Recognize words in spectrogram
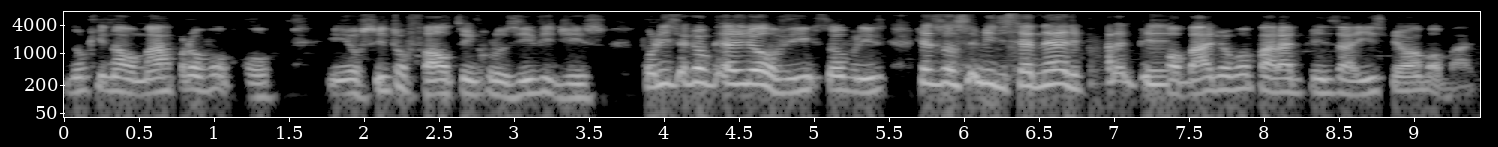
do que Naumar provocou. E eu sinto falta inclusive disso. Por isso é que eu quero lhe ouvir sobre isso. Porque se você me disser Nery, para de pensar bobagem eu vou parar de pensar isso que é uma bobagem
